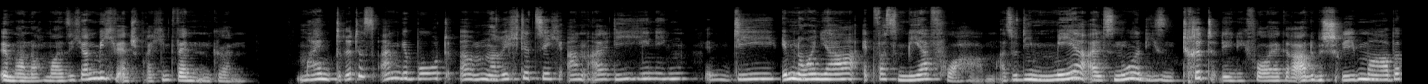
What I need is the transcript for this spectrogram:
immer nochmal sich an mich entsprechend wenden können. Mein drittes Angebot ähm, richtet sich an all diejenigen, die im neuen Jahr etwas mehr vorhaben. Also die mehr als nur diesen Tritt, den ich vorher gerade beschrieben habe,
